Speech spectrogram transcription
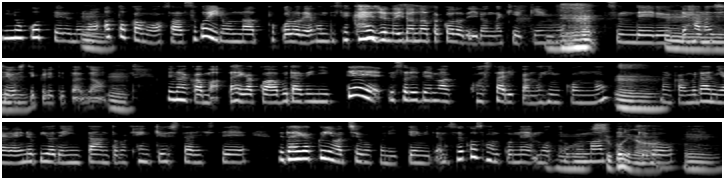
に残ってるのは、うんあとかもさすごいいろんなところで本当世界中のいろんなところでいろんな経験をね。積んでいるって話をしてくれてたじゃん。うん。でなんかまあ大学はアブダビに行ってでそれでまあコスタリカの貧困のうん。なんか村にある NPO でインターンとか研究したりしてで大学院は中国に行ってみたいなそれこそ本当ねもう飛び回ってるけどうん。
